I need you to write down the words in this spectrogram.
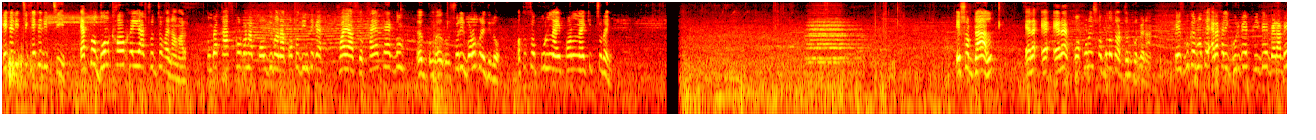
কেটে দিচ্ছি কেটে দিচ্ছি। এত দোল খাওয়া খাইয়ে আর সহ্য হয় না আমার। তোমরা কাজ করবা না, ফল দিবা না, কতদিন থেকে হয় আসছো খায়া খায় একদম শরীর বড় করে দিল। অথচ ফুল নাই, ফল নাই, কিচ্ছু নাই। এসব ডাল, এরা এরা কখনোই সফলতা অর্জন করবে না। ফেসবুকের মতো এরা খালি ঘুরবে, ফিরবে, বেড়াবে,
